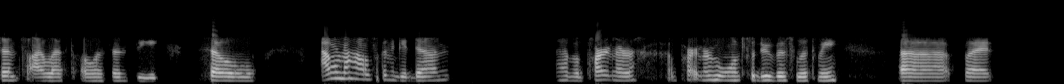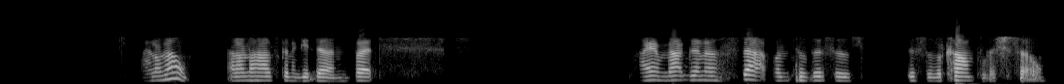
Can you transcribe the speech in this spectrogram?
since I left OSSB. So I don't know how it's going to get done. I have a partner, a partner who wants to do this with me, uh, but I don't know. I don't know how it's going to get done, but I am not going to stop until this is this is accomplished. So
